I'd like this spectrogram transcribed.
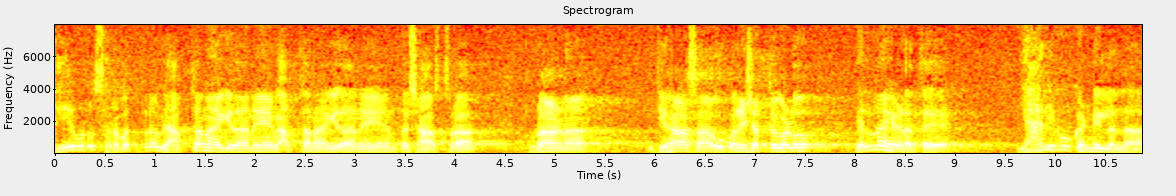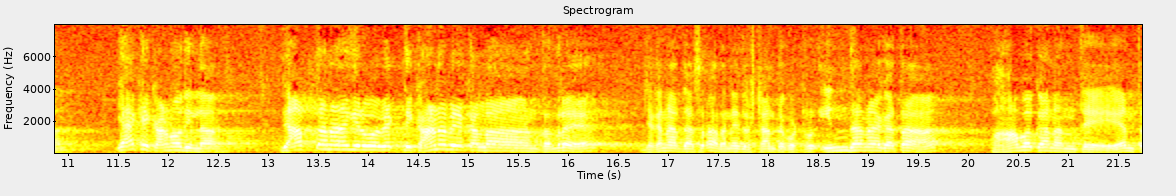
ದೇವರು ಸರ್ವತ್ರ ವ್ಯಾಪ್ತನಾಗಿದ್ದಾನೆ ವ್ಯಾಪ್ತನಾಗಿದ್ದಾನೆ ಅಂತ ಶಾಸ್ತ್ರ, ಪುರಾಣ, ಇತಿಹಾಸ, ಉಪನಿಷತ್ತುಗಳು ಎಲ್ಲ ಹೇಳತ್ತೆ, ಯಾರಿಗೂ ಕಂಡಿಲ್ಲಲ್ಲ, ಯಾಕೆ ಕಾಣೋದಿಲ್ಲ? ವ್ಯಾಪ್ತನಾಗಿರುವ ವ್ಯಕ್ತಿ ಕಾಣಬೇಕಲ್ಲ ಅಂತಂದರೆ ಜಗನ್ನಾಥದಾಸರ ಅದನ್ನೇ ದೃಷ್ಟಾಂತ ಕೊಟ್ಟರು ಇಂಧನಗತ ಪಾವಕನಂತೆ ಅಂತ.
